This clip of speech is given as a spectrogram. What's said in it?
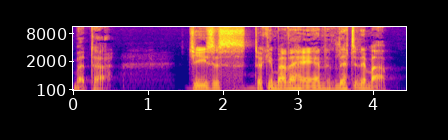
But uh, Jesus took him by the hand and lifted him up.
